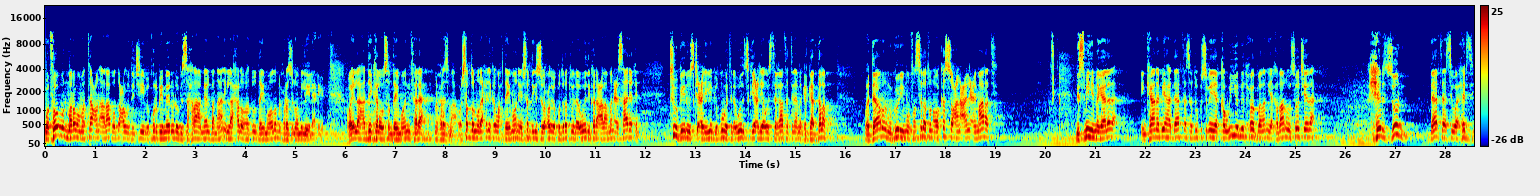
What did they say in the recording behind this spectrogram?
wathawbun maro wamataacun alaab wadacu dejiyey biqurbi meel u dhow bisaxraa meel bannaan ilaa xadow hadduu daymoodo muxrasun waa mid la ilaaliyo wa ilaa haddii kale uusan daymoonin falaa muxras maa wa shardu lmulaaxidi kan wax daymoonaya shardigiisu waxa weye qudratu in awoodi karo calaa manci saariqin. Tuugga inuu iska celiyo biquwatin awood iskaga celiyo aw istiqaafatin ama gargaar dalab. Wa daarun guri munfasilatun oo ka socan cala alcimaarati dhismihii magaalada in kaana biha daartaas hadduu ku sugan yahay qawiyun mid xoog badan iyo qadaan oo soo jeeda. Xirzun daartaasi waa xirzi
